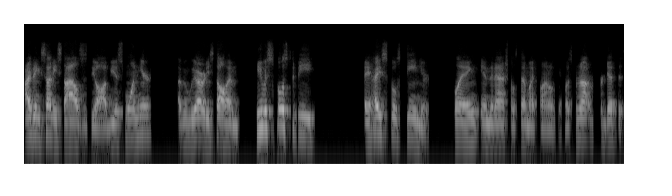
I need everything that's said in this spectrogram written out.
I think Sonny Styles is the obvious one here. I mean, we already saw him. He was supposed to be a high school senior playing in the national semifinal game. Let's not forget this.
